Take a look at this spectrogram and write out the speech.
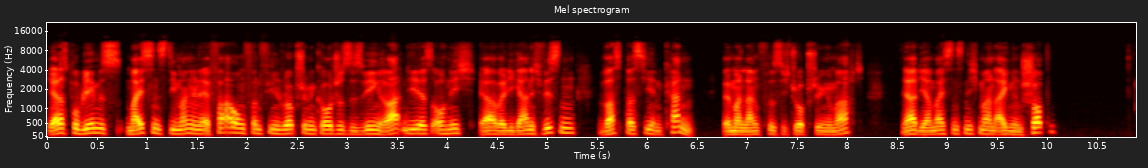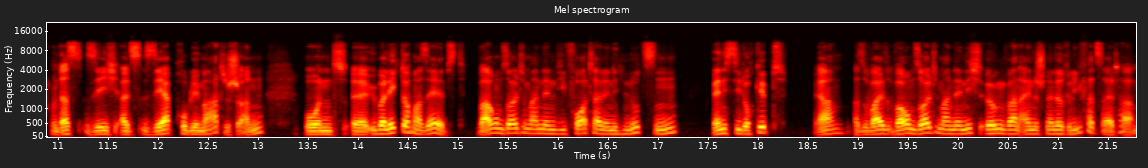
Ja, das Problem ist meistens die mangelnde Erfahrung von vielen Dropshipping-Coaches, deswegen raten die das auch nicht, ja, weil die gar nicht wissen, was passieren kann, wenn man langfristig Dropshipping macht. Ja, die haben meistens nicht mal einen eigenen Shop. Und das sehe ich als sehr problematisch an. Und äh, überleg doch mal selbst, warum sollte man denn die Vorteile nicht nutzen, wenn es die doch gibt? Ja, also weil, warum sollte man denn nicht irgendwann eine schnellere Lieferzeit haben?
